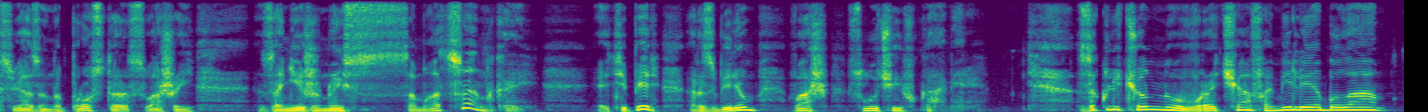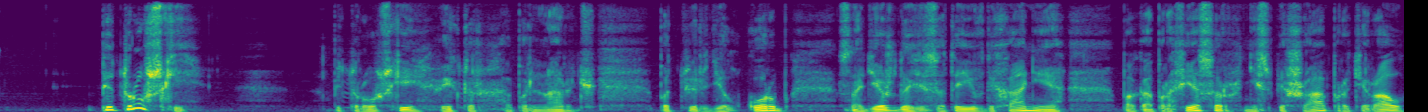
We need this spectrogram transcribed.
связано просто с вашей заниженной самооценкой. И теперь разберем ваш случай в камере. Заключенного врача фамилия была Петровский. Петровский Виктор Аполлинарович подтвердил Короб с надеждой, затаив дыхание, пока профессор не спеша протирал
